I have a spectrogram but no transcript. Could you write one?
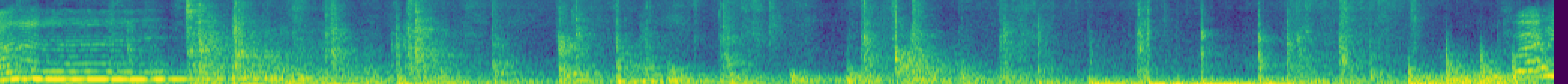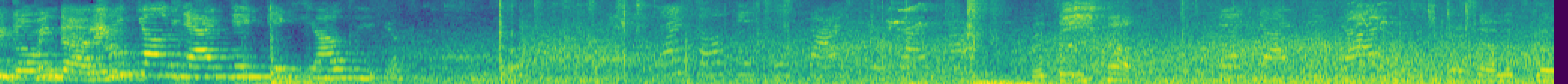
Bye-bye. Where are we going, darling? Let's go to car. Okay, let's go.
